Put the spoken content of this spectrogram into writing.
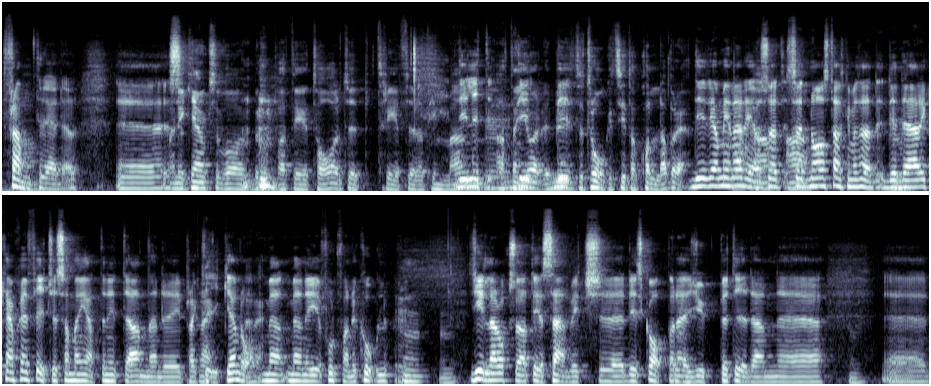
framträder. Eh, Men det kan ju också vara bero på att det tar typ 3-4 timmar. Det är lite- att den det- gör det. Det blir det- lite tråkigt att sitta och kolla på det. Det är det jag menar det. Ja, så att, så ja. att någonstans kan man säga att det där är kanske en feature som man egentligen inte använder i praktiken Nej, då. nej, nej. Men, men är fortfarande cool. Mm, Gillar också att det är sandwich. eh, Det skapar det här djupet i den. Mm. eh,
